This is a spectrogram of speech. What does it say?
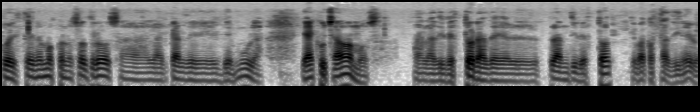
pues tenemos con nosotros al alcalde de Mula. Ya escuchábamos a la directora del plan director, que va a costar dinero,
